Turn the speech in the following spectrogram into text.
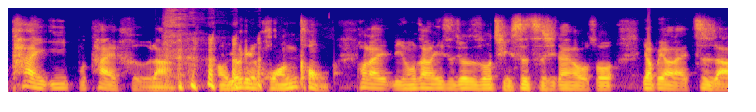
太医不太合啦，哦，有点 惶恐。后来李鸿章的意思就是说，请示慈禧太后说要不要来治啊？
